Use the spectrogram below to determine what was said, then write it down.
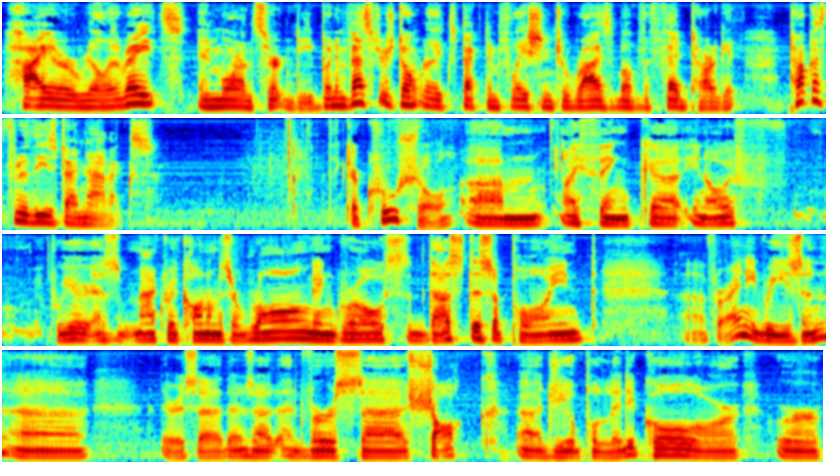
higher real rates, and more uncertainty. But investors don't really expect inflation to rise above the Fed target. Talk us through these dynamics are crucial. Um, I think uh, you know if if we as macroeconomists are wrong and growth does disappoint uh, for any reason. Uh, there's a, there's an adverse uh, shock, uh, geopolitical or or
